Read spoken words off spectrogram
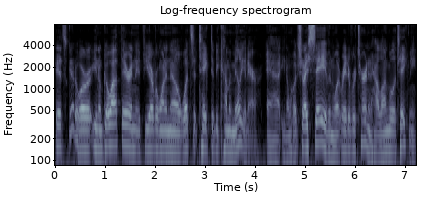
it's good. Or you know, go out there and if you ever want to know what's it take to become a millionaire, uh, you know, what should I save and what rate of return and how long will it take me?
